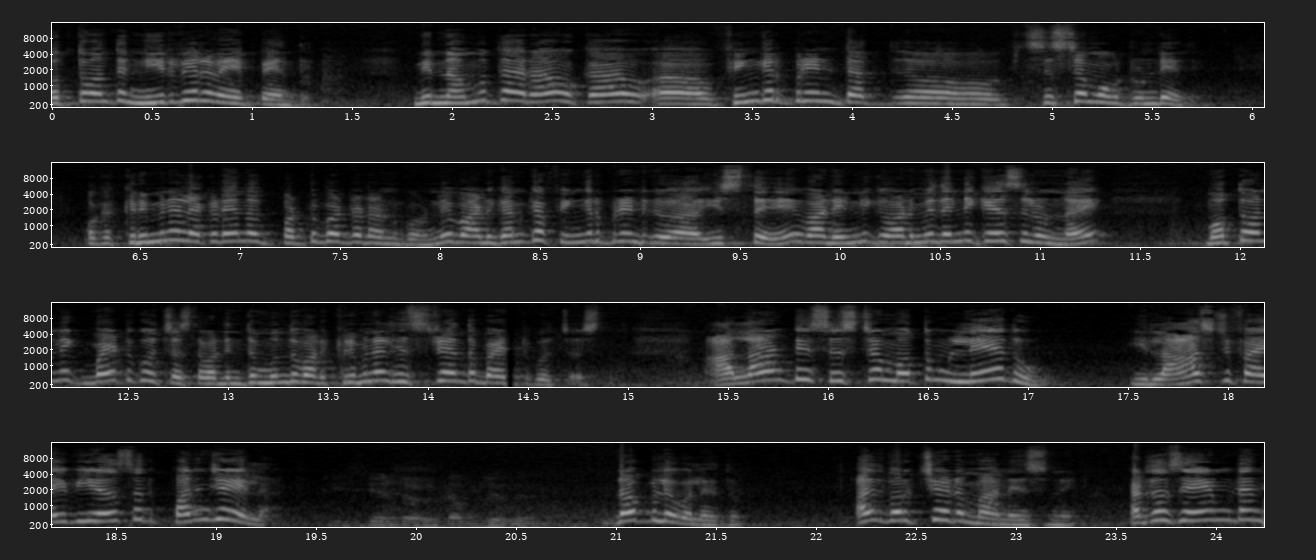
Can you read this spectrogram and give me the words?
మొత్తం అంతా నిర్వీర్యం అయిపోయింది. మీరు నమ్ముతారా? ఒక ఫింగర్ ప్రింట్ సిస్టమ్ ఒకటి ఉండేది. ఒక క్రిమినల్ ఎక్కడైనా పట్టుబడ్డాడు అనుకోండి వాడి కనుక ఫింగర్ ప్రింట్ ఇస్తే వాడు ఎన్ని వాడి మీద ఎన్ని కేసులు ఉన్నాయి మొత్తం అన్ని బయటకు వచ్చేస్తాయి. వాడు ఇంత ముందు వాడి క్రిమినల్ హిస్టరీ అంతా బయటకు వచ్చేస్తుంది. అలాంటి సిస్టమ్ మొత్తం లేదు. ఈ లాస్ట్ ఫైవ్ ఇయర్స్ అది పనిచేయలే. డబ్బులు ఇవ్వలేదు. అది వర్క్ చేయడం మానేసినాయి at the same time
